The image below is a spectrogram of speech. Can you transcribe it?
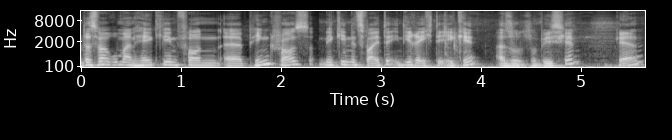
Das war Roman Häglin von äh, Pink Cross. Wir gehen jetzt weiter in die rechte Ecke, also so ein bisschen. Gell?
